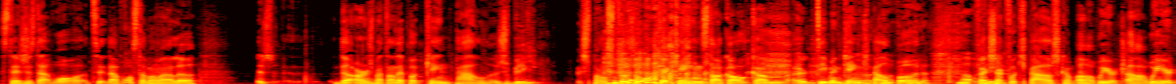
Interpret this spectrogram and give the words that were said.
C'était juste d'avoir, d'avoir ce moment-là. Je- De un, je m'attendais pas que Kane parle. J'oublie. Je pense toujours que Kane c'est encore comme un Demon Kane qui parle pas. Là. Non, fait que chaque fois qu'il parle, je suis comme oh weird, ah weird.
